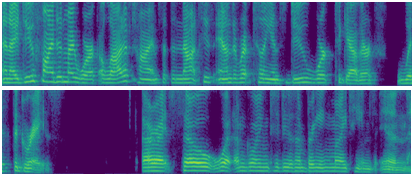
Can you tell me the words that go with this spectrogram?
And I do find in my work a lot of times that the Nazis and the reptilians do work together with the grays. All right. So, what I'm going to do is I'm bringing my teams in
